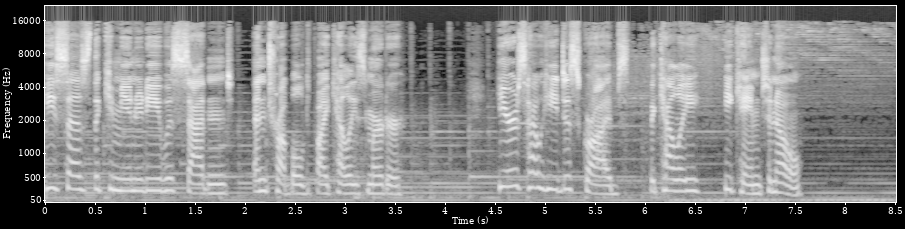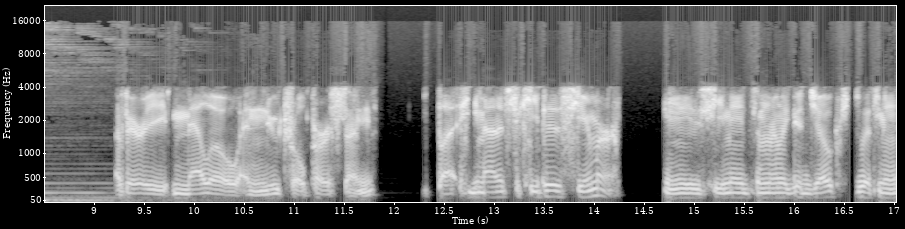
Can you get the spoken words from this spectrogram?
He says the community was saddened and troubled by Kelly's murder. Here's how he describes the Kelly he came to know. A very mellow and neutral person but he managed to keep his humor. He's he made some really good jokes with me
